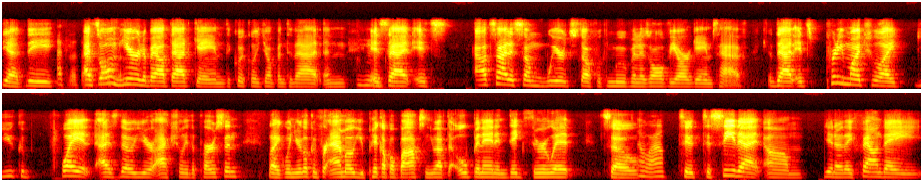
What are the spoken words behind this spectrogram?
Yeah, the I thought that that's was all I'm hearing about that game. To quickly jump into that, and Mhm. is that it's outside of some weird stuff with movement, as all VR games have. That it's pretty much like you could play it as though you're actually the person. Like when you're looking for ammo, you pick up a box and you have to open it and dig through it. So Oh wow. to to see that um you know they found a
